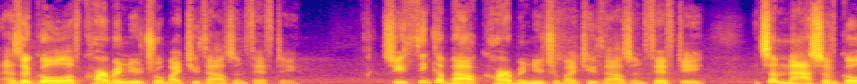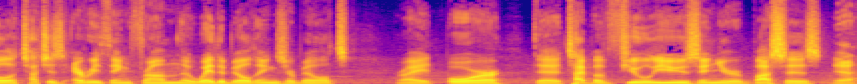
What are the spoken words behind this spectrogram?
has a goal of carbon neutral by 2050. So you think about carbon neutral by 2050, it's a massive goal. It touches everything from the way the buildings are built, right? Or the type of fuel used in your buses. Yeah.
